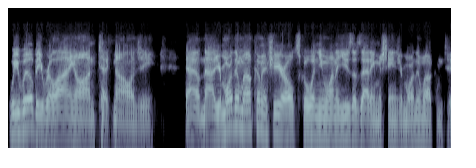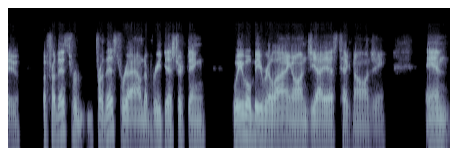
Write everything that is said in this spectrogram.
we will be relying on technology. Now, now you're more than welcome if you're old school and you want to use those adding machines. You're more than welcome to. But for this for this round of redistricting, we will be relying on GIS technology. And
